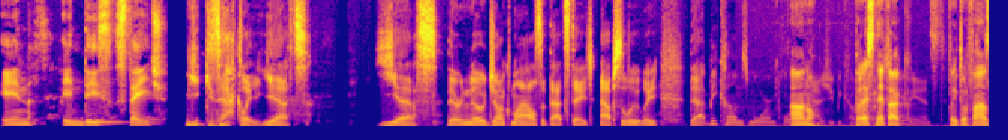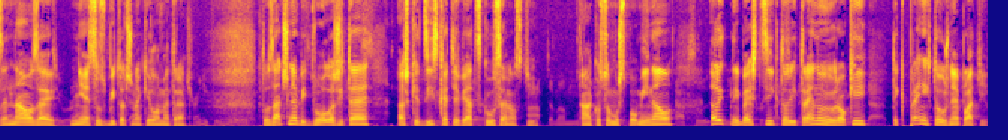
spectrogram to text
in in this stage. Exactly. Yes. Yes, there are no junk miles at that stage. Absolutely. That becomes more important Áno, presne tak. V tejto fáze naozaj nie sú zbytočné kilometre. To začne byť dôležité, až keď získate viac skúseností. A ako som už spomínal, elitní bežci, ktorí trénujú roky, tak pre nich to už neplatí.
